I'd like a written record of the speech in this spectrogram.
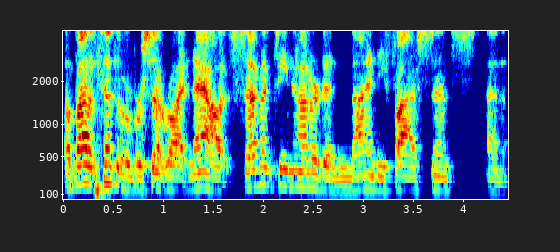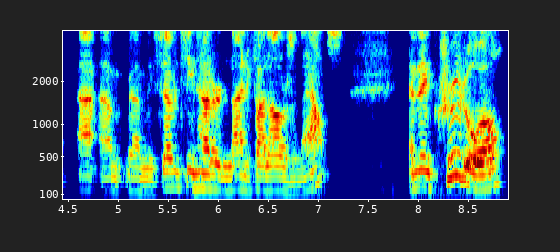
about a tenth of a percent right now at seventeen hundred and ninety-five cents and I, mean seventeen hundred and ninety-five dollars an ounce, and then crude oil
